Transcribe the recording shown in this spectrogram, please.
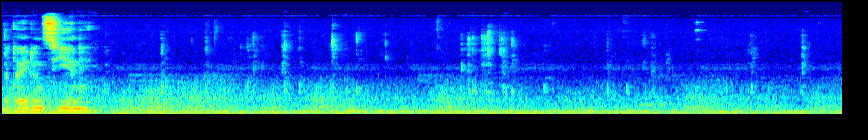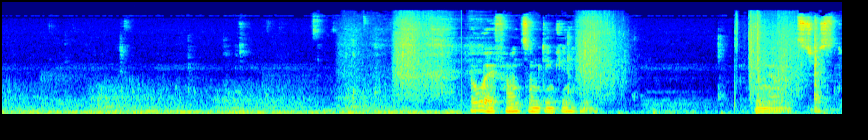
But I don't see any. Oh, I found something in here. Okay, no, it's just...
